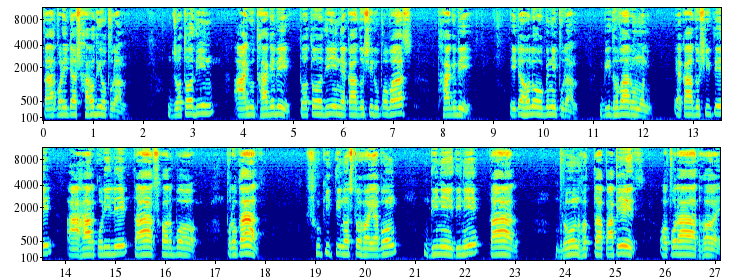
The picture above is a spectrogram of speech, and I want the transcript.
তারপরে এটা শারদীয় পুরাণ। যতদিন আয়ু থাকবে, ততদিন একাদশীর উপবাস থাকবে। এটা হলো অগ্নি পুরাণ, বিধবা রমণী। একাদশীতে আহার করিলে তার সর্ব প্রকার সুকীর্তি নষ্ট হয় এবং দিনে দিনে তার ভ্রূণ হত্যা পাপের অপরাধ হয়।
